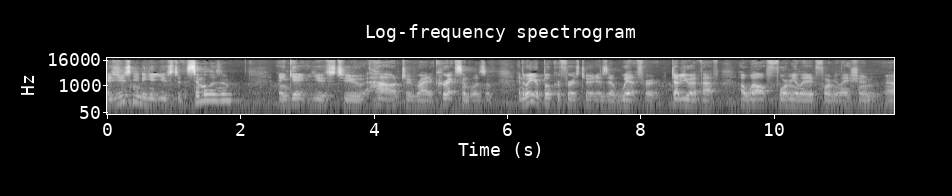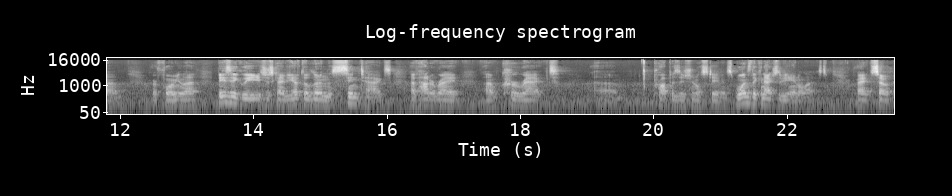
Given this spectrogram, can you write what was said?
is you just need to get used to the symbolism and get used to how to write a correct symbolism. And the way your book refers to it is a WIF or WFF, a well formulated formulation um, or formula. Basically, it's just kind of you have to learn the syntax of how to write um, correct um, propositional statements, ones that can actually be analyzed, right? So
